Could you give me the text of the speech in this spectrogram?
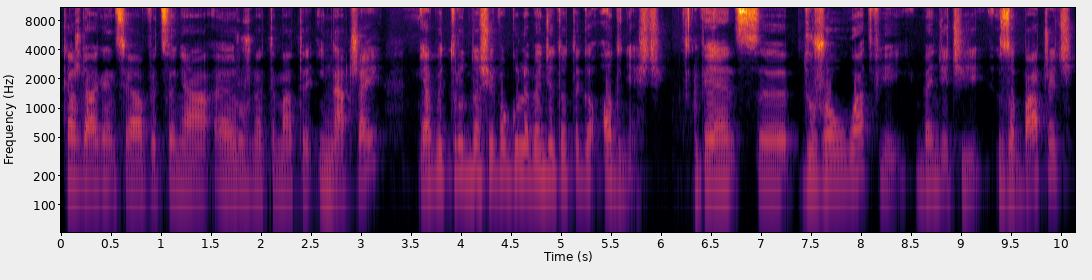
Każda agencja wycenia e, różne tematy inaczej. Jakby trudno się w ogóle będzie do tego odnieść. Więc e, dużo łatwiej będzie Ci zobaczyć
